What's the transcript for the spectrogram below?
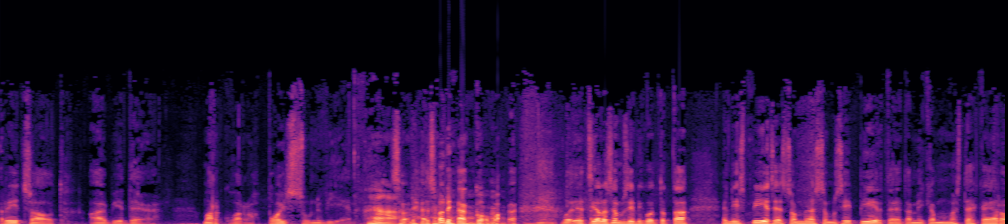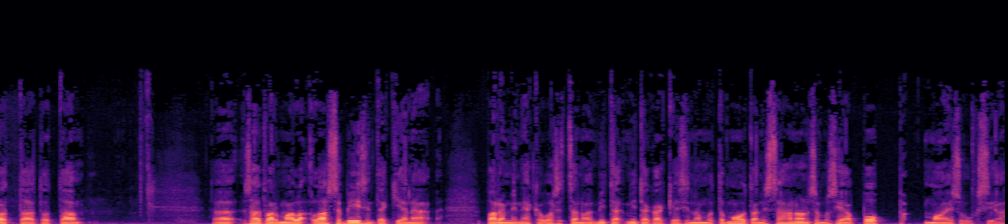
Reach Out, I'll Be There. Markku Aro, pois sun vien. Se on, se on ihan kova. et siellä on semmoisia, niin tota, ja niissä biiseissä on myös semmoisia piirteitä, mikä mun mielestä ehkä erottaa tota, Sä oot varmaan Lasse biisintekijänä paremmin ehkä voisit sanoa, että mitä, mitä kaikkea siinä on, mutta Moutanissahan on semmoisia pop-maisuuksia,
